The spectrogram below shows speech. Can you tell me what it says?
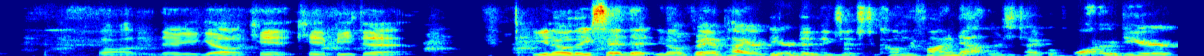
well, there you go. Can't can't beat that. you know, they said that, you know, vampire deer didn't exist. Come to find out, there's a type of water deer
